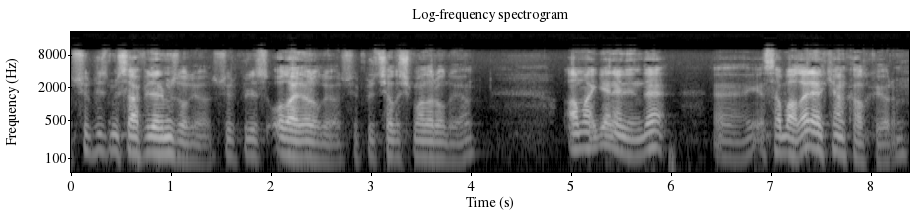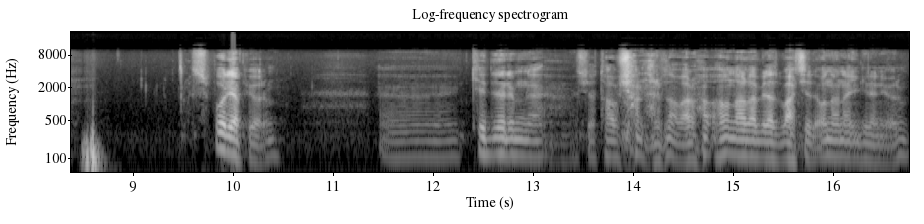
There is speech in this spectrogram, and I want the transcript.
sürpriz misafirlerimiz oluyor, sürpriz olaylar oluyor, sürpriz çalışmalar oluyor. Ama genelinde e, sabahlar erken kalkıyorum. Spor yapıyorum. Kedilerimle, işte tavşanlarımla var. Onlarla biraz bahçede, onlarla ilgileniyorum.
